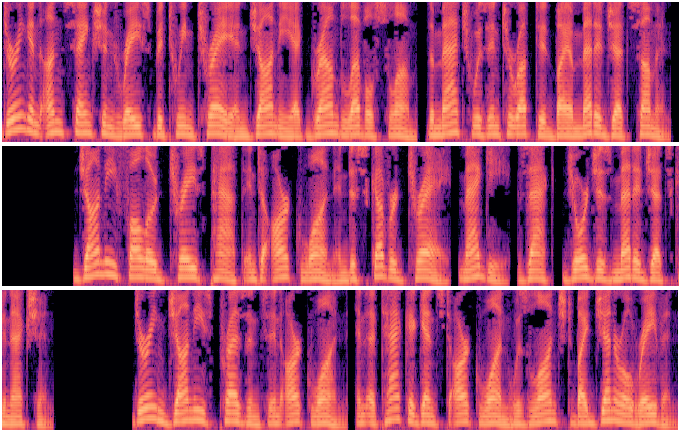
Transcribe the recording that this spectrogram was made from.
During an unsanctioned race between Trey and Johnny at ground level slum, the match was interrupted by a Metajet summon. Johnny followed Trey's path into Arc 1 and discovered Trey, Maggie, Zach, George's Metajets connection. During Johnny's presence in Arc 1, an attack against Arc 1 was launched by General Raven.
